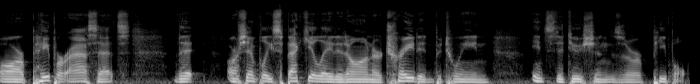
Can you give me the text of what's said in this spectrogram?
our paper assets that are simply speculated on or traded between institutions or people.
